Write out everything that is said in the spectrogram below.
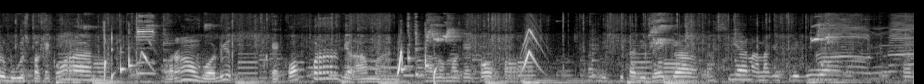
Lu bungkus pakai koran? Orang mau bawa duit pakai koper biar aman. Kalau pakai koper, kan di- kita dibegal. Kasihan anak istri gua. Kan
